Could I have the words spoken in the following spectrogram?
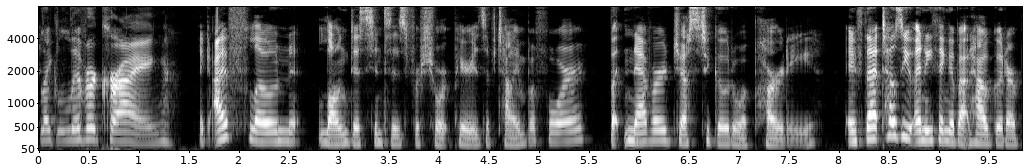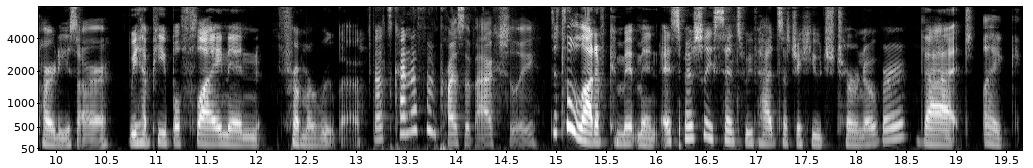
Like liver crying. Like, I've flown long distances for short periods of time before, but never just to go to a party. If that tells you anything about how good our parties are, we have people flying in from Aruba. That's kind of impressive, actually. It's a lot of commitment, especially since we've had such a huge turnover that, like,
